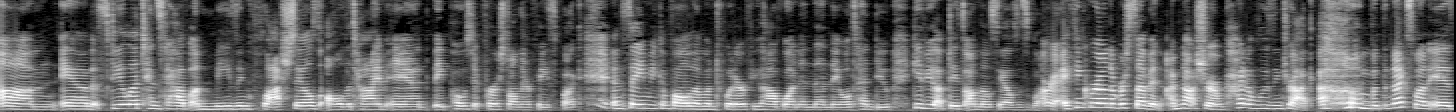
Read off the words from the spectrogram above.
Um, and Stila tends to have amazing flash sales all the time and they post it first on their Facebook. And same, you can follow them on Twitter if you have one and then they will tend to give you updates on those sales as well. Alright, I think we're on number seven. I'm not sure. I'm kind of losing track. Um, but the next one is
